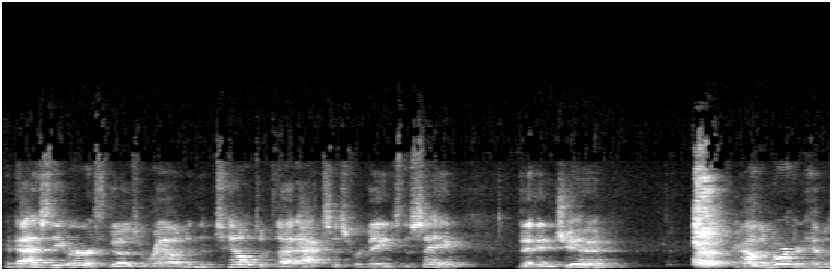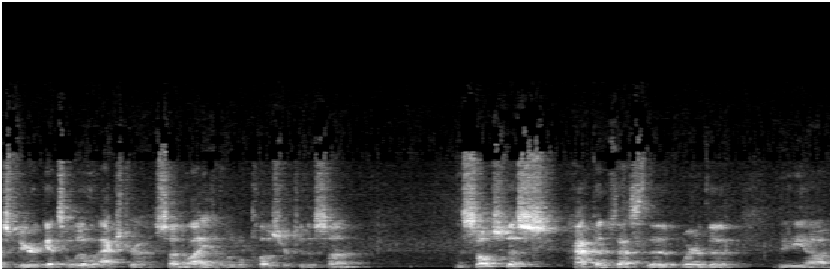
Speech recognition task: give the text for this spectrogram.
And as the earth goes around and the tilt of that axis remains the same, then in June, now the northern hemisphere gets a little extra sunlight, a little closer to the sun. The solstice happens. That's the where the the uh,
